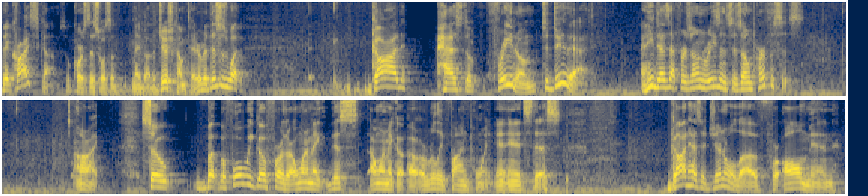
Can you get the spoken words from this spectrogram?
that Christ comes. Of course, this wasn't made by the Jewish commentator, but this is what God has the freedom to do that. And he does that for his own reasons, his own purposes. All right. So, but before we go further, I want to make this, I want to make a, a really fine point, and, and it's this God has a general love for all men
